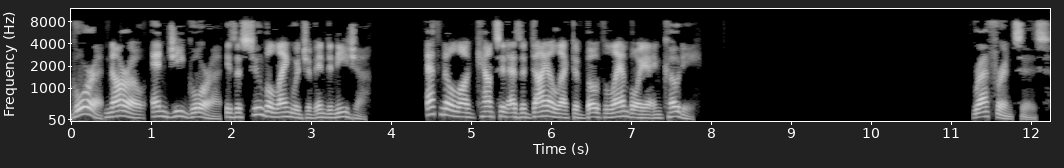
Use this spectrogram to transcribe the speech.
Gaura Naro, Nggaura, is a Sumba language of Indonesia. Ethnologue counts it as a dialect of both Lamboya and Kodi. References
